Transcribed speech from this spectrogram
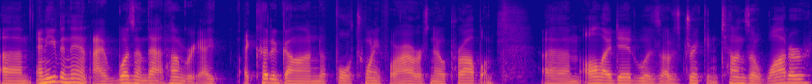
Um, and even then, I wasn't that hungry. I I could have gone the full twenty-four hours, no problem. Um, all I did was I was drinking tons of water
